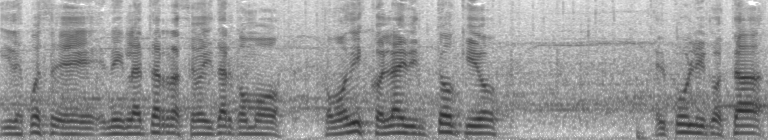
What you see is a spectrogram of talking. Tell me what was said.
Y después eh, en Inglaterra se va a editar como, como disco live in Tokio. El público está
